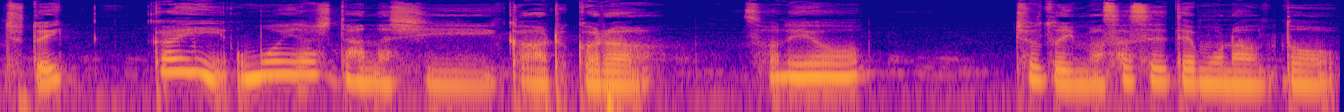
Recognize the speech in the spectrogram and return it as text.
ちょっと一回思い出した話があるからそれをちょっと今させてもらうと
